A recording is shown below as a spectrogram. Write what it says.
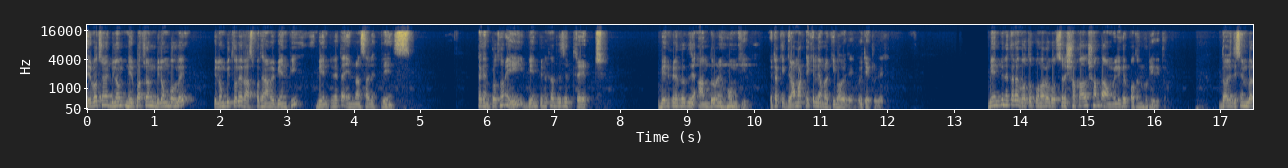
নির্বাচনে বিলম্ব নির্বাচন বিলম্ব হলে, বিলম্বিত হলে রাজপথে নামে বিএনপি বিএনপি নেতা ইমরান সালেহ প্রিন্স। দেখেন, প্রথমেই বিএনপি নেতাদের যে থ্রেট বিএনপি নেতাদের যে আন্দোলনের হুমকি, এটাকে গ্রামাটিক্যালি আমরা কীভাবে দেখব? এটা একটু দেখি। বিএনপি নেতারা গত পনেরো বছরে সকাল সন্ধ্যা আওয়ামী লীগের পতন ঘটিয়ে দিত। দশ ডিসেম্বর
